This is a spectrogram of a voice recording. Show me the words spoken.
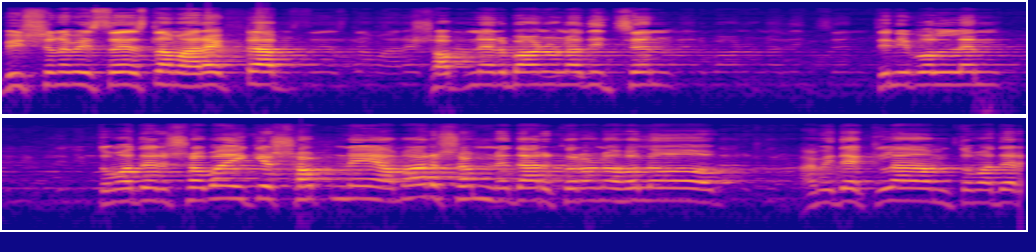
বিশ্বনবী সাল্লাল্লাহু ইসলাম আরেকটা স্বপ্নের বর্ণনা দিচ্ছেন। তিনি বললেন, তোমাদের সবাইকে স্বপ্নে আমার সামনে দাঁড় করানো হলো। আমি দেখলাম তোমাদের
